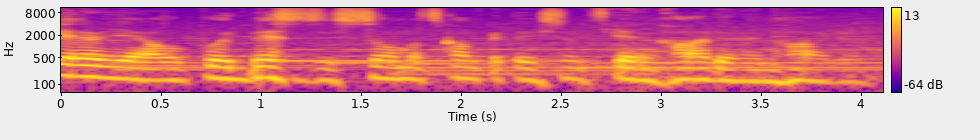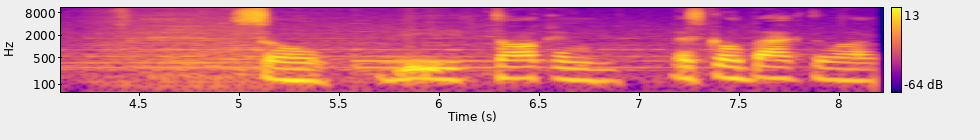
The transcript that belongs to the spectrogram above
area of food business is so much competition, it's getting harder and harder. So we talk and let's go back to our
